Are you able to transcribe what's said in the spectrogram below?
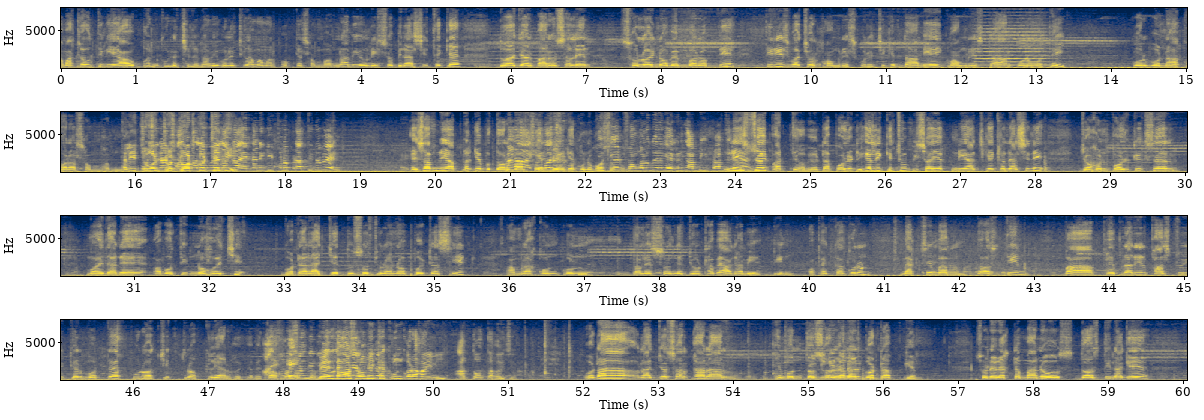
আমাকেও তিনি আহ্বান করেছিলেন। আমি বলেছিলাম আমার পক্ষে সম্ভব না। আমি উনিশশো বিরাশি থেকে দু বারো সালের ষোলোই নভেম্বর অবধি তিরিশ বছর কংগ্রেস করেছি। কিন্তু আমি এই কংগ্রেসটা আর কোনো মতেই করব না করা সম্ভব না। জোট করছেন কি? এখানে কি কোনো প্রার্থী দেবেন? এসব নিয়ে আপনাকে দরবার শরীফ কোনো? নিশ্চয়ই পারতে হবে। ওটা পলিটিক্যালি কিছু বিষয় নিয়ে আজকে এখানে আসিনি। যখন পলিটিক্সের ময়দানে অবতীর্ণ হয়েছি গোটা রাজ্যের দুশো চুরানব্বইটা সিট আমরা কোন কোন দলের সঙ্গে জোট হবে আগামী দিন অপেক্ষা করুন। ম্যাক্সিমাম দশ দিন বা ফেব্রুয়ারির ফার্স্ট উইকের মধ্যে পুরো চিত্র ক্লিয়ার হয়ে যাবে। তখন বেলডাঙ্গা শ্রমিককে খুন করা হয়নি আত্মহত্যা হয়েছে। ওটা রাজ্য সরকার আর হেমন্ত সোরেনের গট আপ গেম শোনেন একটা মানুষ দশ দিন আগে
